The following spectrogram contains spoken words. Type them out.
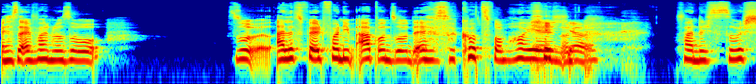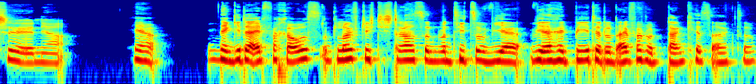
er ist einfach nur so, so, alles fällt von ihm ab und so und er ist so kurz vorm Heulen und ja. fand ich so schön, ja. Ja. Dann geht er einfach raus und läuft durch die Straße und man sieht so, wie er, wie er halt betet und einfach nur Danke sagt. So.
